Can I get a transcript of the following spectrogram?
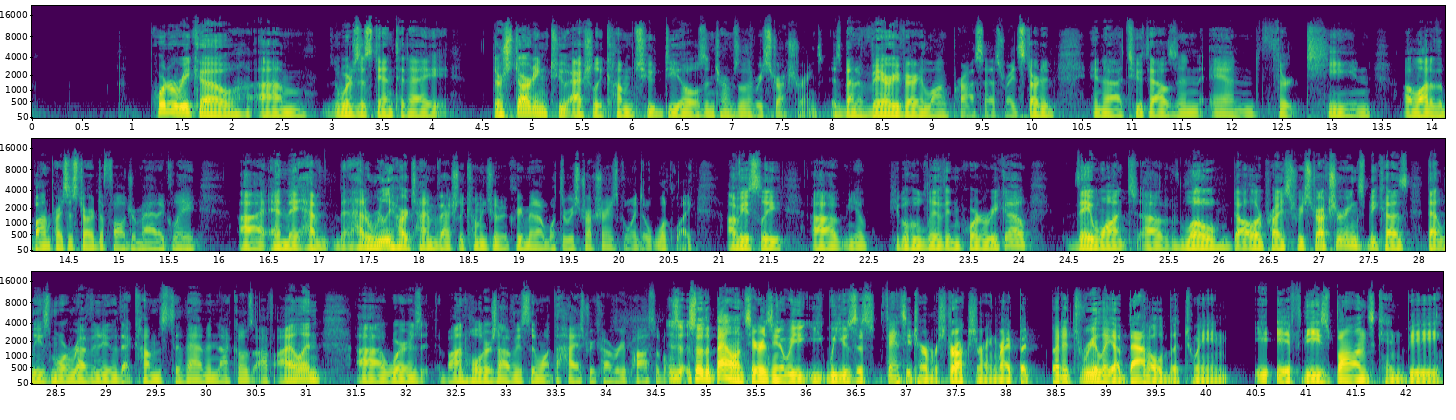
Puerto Rico, um, where does it stand today? They're starting to actually come to deals in terms of the restructurings. It's been a very, very long process, right? Started in uh, 2013. A lot of the bond prices started to fall dramatically. Uh, and they have had a really hard time of actually coming to an agreement on what the restructuring is going to look like. Obviously, uh, you know, people who live in Puerto Rico, they want uh, low dollar price restructurings because that leaves more revenue that comes to them and not goes off island. Uh, whereas bondholders obviously want the highest recovery possible. So, so the balance here is, you know, we we use this fancy term restructuring, right? But but it's really a battle between if these bonds can be,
